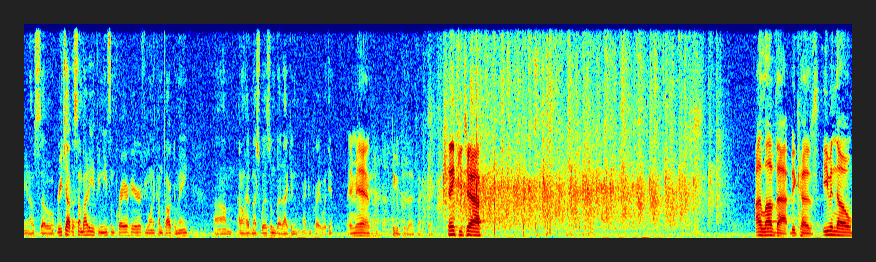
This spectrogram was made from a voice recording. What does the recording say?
you know. So reach out to somebody if you need some prayer here, if you want to come talk to me. Um, I don't have much wisdom, but I can, I can pray with you. Amen. You can put that back there. Thank you, Jeff. I love that because even though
